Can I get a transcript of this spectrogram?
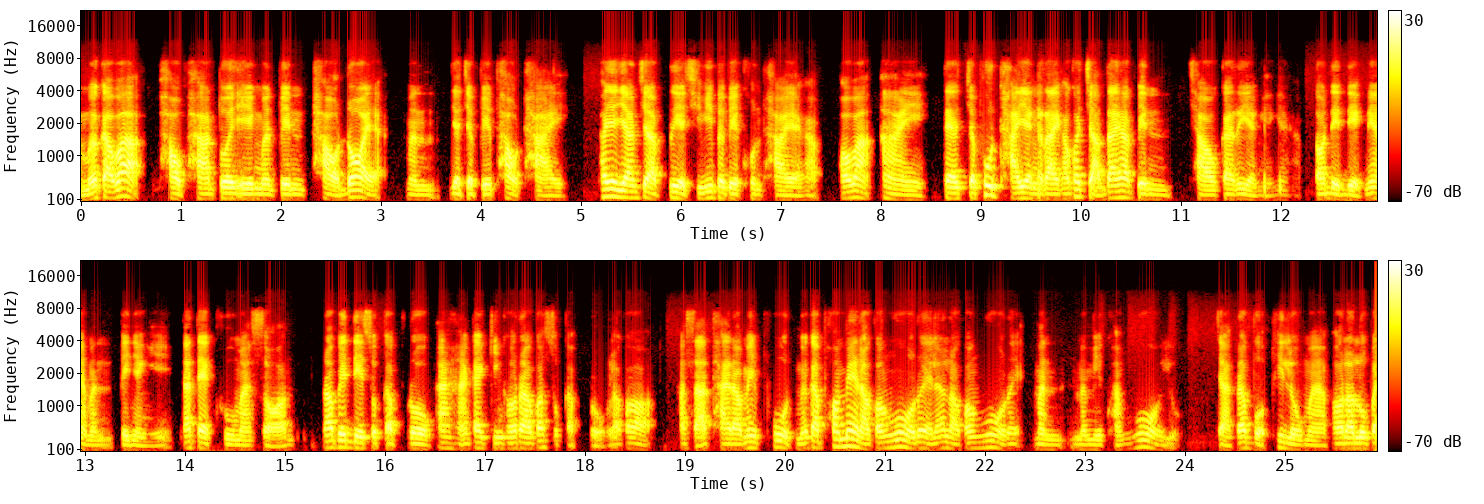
เหมือนกับว่าเผ่าพานตัวเองมันเป็นเผ่าด้อยอะมันอยากจะเป็นเผ่าไทย พยายามจะเปลี่ยนชีวิตไปเป็นคนไทยครับ เพราะว่าอายแต่จะพูดไทยอย่างไรเขาก็จับได้ว่าเป็น ชาวกะเหรี่ยงอย่างเงี้ยครับตอนเด็กๆเนี่ยมันเป็นอย่างนี้ตั้งแต่ครูมาสอน เราเป็นเด็กสกปรกอาหารการกินของเราก็สกปรกแล้วก็ภาษาไทยเราไม่พูดเหมือนกับพ่อแม่เราก็โง่ด้วยแล้วเราก็โง่ด้วยมันมันมีความโง่อยู่ จากระบบที่ลงมาพอเราลงไป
